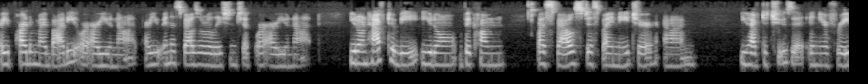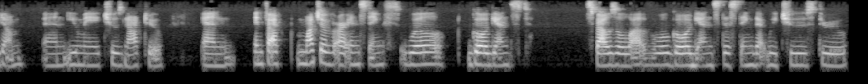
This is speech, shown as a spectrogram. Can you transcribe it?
Are you part of my body or are you not? Are you in a spousal relationship or are you not? You don't have to be. You don't become a spouse just by nature. Um, you have to choose it in your freedom, and you may choose not to. And in fact, much of our instincts will go against spousal love, will go against this thing that we choose through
